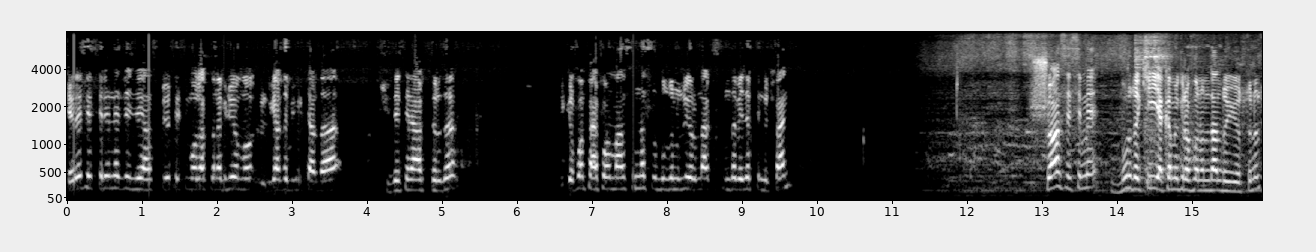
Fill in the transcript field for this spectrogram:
Çevre sesleri ne derece yansıtıyor? Sesime odaklanabiliyor mu? Rüzgar da bir miktar daha şiddetini arttırdı. Mikrofon performansını nasıl bulduğunuzu yorumlar kısmında belirtin lütfen. Şu an sesimi buradaki yaka mikrofonumdan duyuyorsunuz.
